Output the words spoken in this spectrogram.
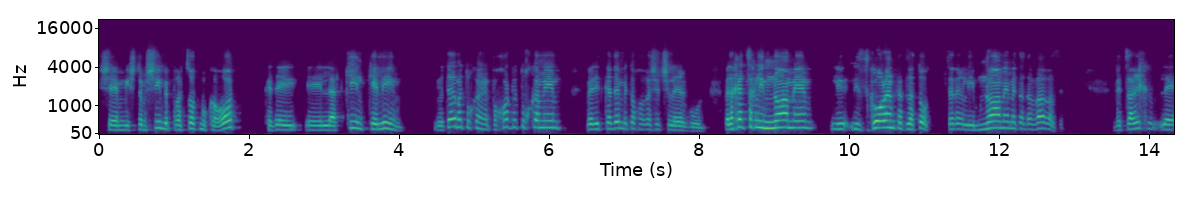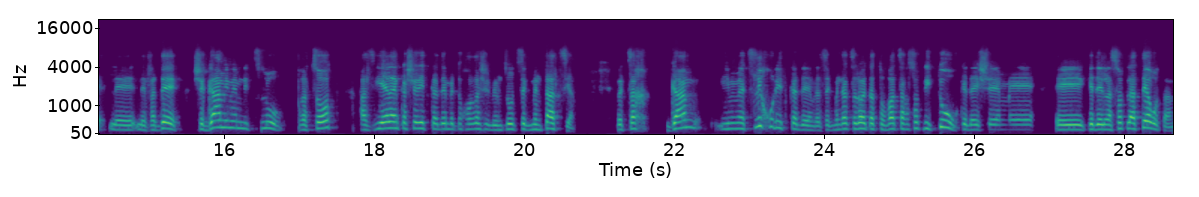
שהם משתמשים בפרצות מוכרות כדי אה, להתקין כלים יותר מתוחכמים, פחות מתוחכמים, ולהתקדם בתוך הרשת של הארגון. ולכן צריך למנוע מהם, לסגור להם את הדלתות, בסדר? למנוע מהם את הדבר הזה. וצריך לוודא שגם אם הם ניצלו פרצות, אז יהיה להם קשה להתקדם בתוך הרשת באמצעות סגמנטציה. וצריך גם אם הם יצליחו להתקדם והסגמנטציה לא הייתה טובה, צריך לעשות ניטור כדי שהם, אה, אה, כדי לנסות לאתר אותם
